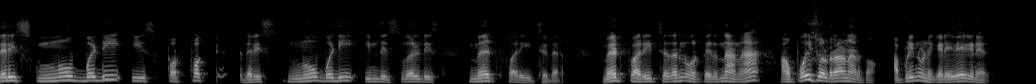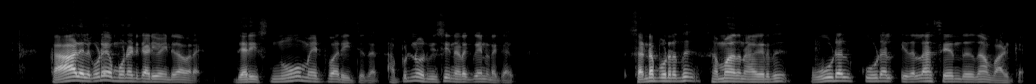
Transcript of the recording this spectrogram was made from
there is nobody is perfect there is nobody in this world is made for each other made for each அதர்னு ஒருத்தர் இருந்தானா அவன் போய் சொல்கிறான்னு அர்த்தம். அப்படின்னு ஒன்று கிடையவே கிடையாது. காலையில் கூட என் முன்னாடி அடி வாங்கிட்டு தான் வரேன். There is no made for each other அப்படின்னு ஒரு விஷயம் நடக்கவே நடக்காது. சண்டை போடுறது சமாதானம் ஆகிறது ஊடல் கூடல் இதெல்லாம் சேர்ந்தது தான் வாழ்க்கை.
